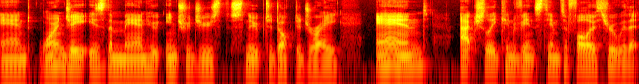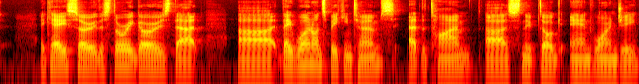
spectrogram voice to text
And Warren G is the man who introduced Snoop to Dr. Dre and actually convinced him to follow through with it. Okay, so the story goes that uh, they weren't on speaking terms at the time, uh, Snoop Dogg and Warren G.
